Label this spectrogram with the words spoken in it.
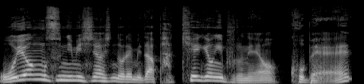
오영수 님이 신청하신 노래입니다. 박혜경이 부르네요. 고백.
